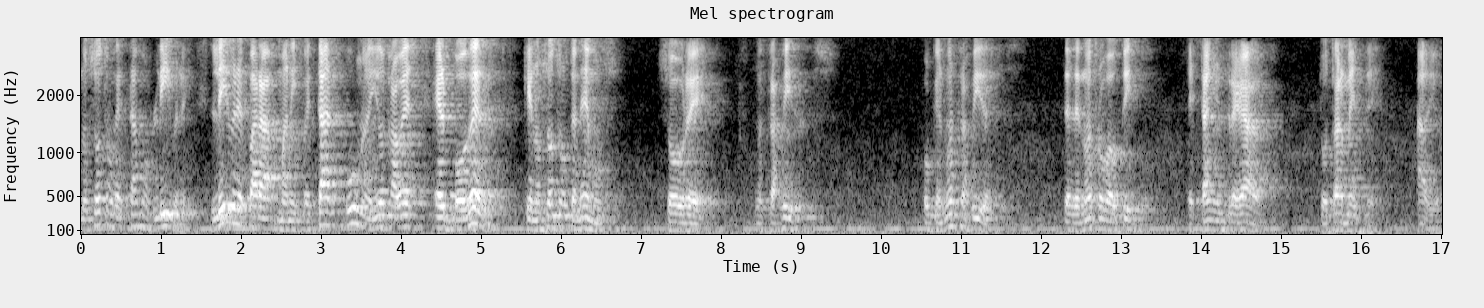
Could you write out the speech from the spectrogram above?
nosotros estamos libres, libres para manifestar una y otra vez el poder que nosotros tenemos sobre nuestras vidas. Porque nuestras vidas, desde nuestro bautismo, están entregadas totalmente a Dios.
